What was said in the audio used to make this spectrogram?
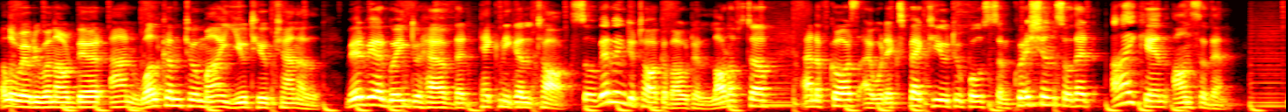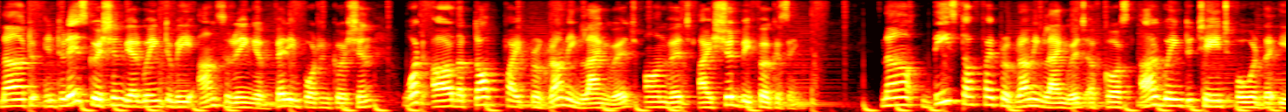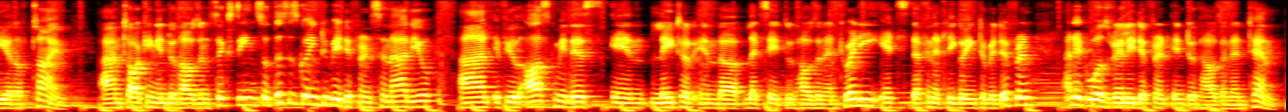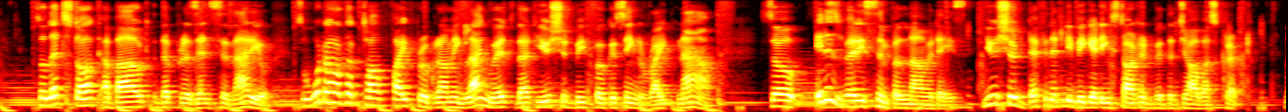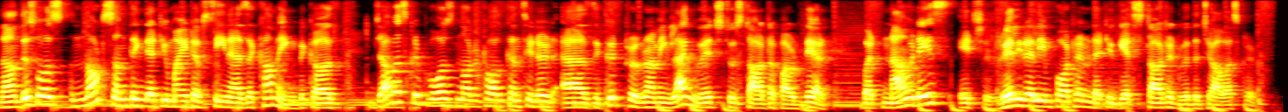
Hello everyone out there and welcome to my YouTube channel where we are going to have the technical talk. So we're going to talk about a lot of stuff and of course I would expect you to post some questions so that I can answer them. Now to, in today's question we are going to be answering a very important question. What are the top 5 programming language on which I should be focusing? Now these top 5 programming language of course are going to change over the year of time I'm talking in 2016 so this is going to be a different scenario and if you'll ask me this in later in the let's say 2020 it's definitely going to be different and it was really different in 2010. So let's talk about the present scenario. So what are the top 5 programming language that you should be focusing right now? So it is very simple nowadays. You should definitely be getting started with the JavaScript. Now this was not something that you might have seen as a coming because JavaScript was not at all considered as a good programming language to start up out there. But nowadays it's really really important that you get started with the JavaScript.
